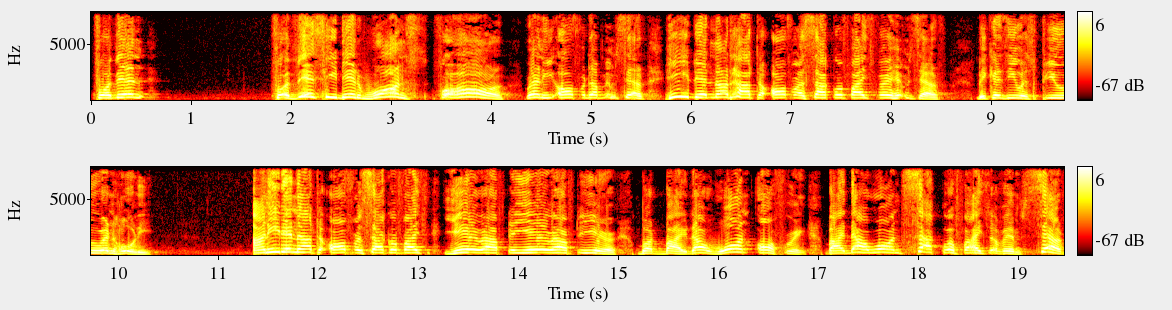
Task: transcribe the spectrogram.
For then, for this he did once for all when he offered up himself. He did not have to offer a sacrifice for himself because he was pure and holy. And he didn't have to offer sacrifice year after year after year. But by that one offering, by that one sacrifice of himself,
